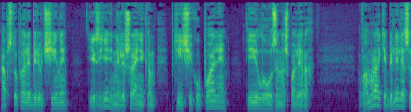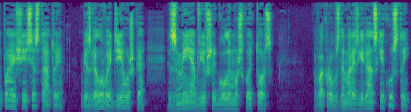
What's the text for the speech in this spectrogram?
обступали берючины, изъеденные лишайником птичьи купальни и лозы на шпалерах. Во мраке белели осыпающиеся статуи, безголовая девушка, змей, обвивший голый мужской торс. Вокруг вздымались гигантские кусты,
